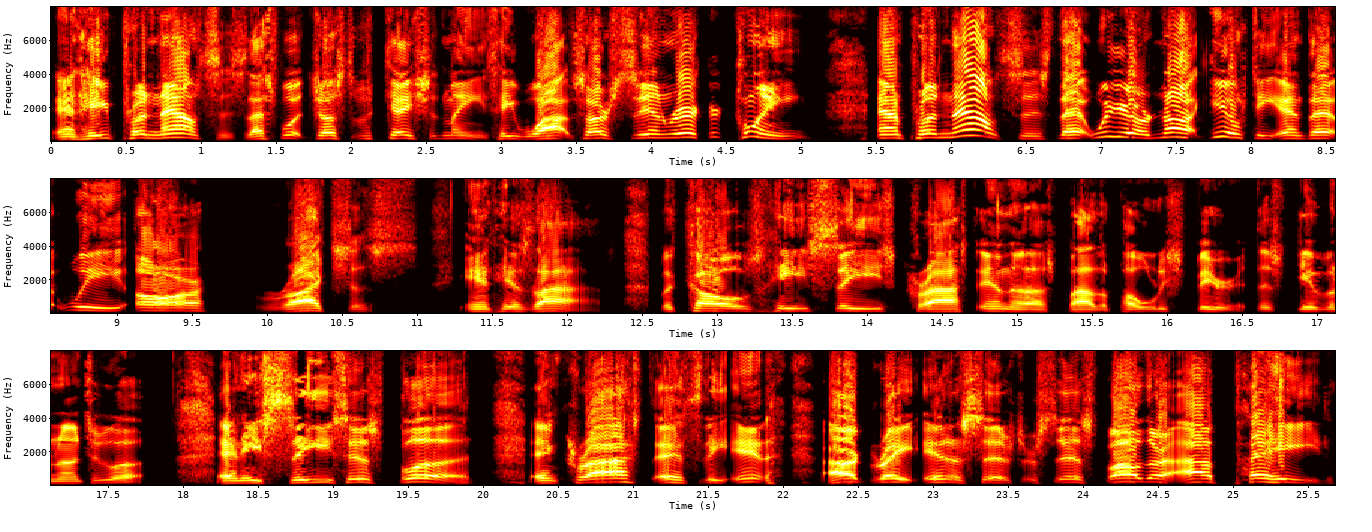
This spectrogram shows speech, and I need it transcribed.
And He pronounces, that's what justification means. He wipes our sin record clean and pronounces that we are not guilty and that we are righteous in his eyes because he sees Christ in us by the Holy Spirit that's given unto us. And he sees his blood. And Christ, as the our great intercessor, says, Father, I paid,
